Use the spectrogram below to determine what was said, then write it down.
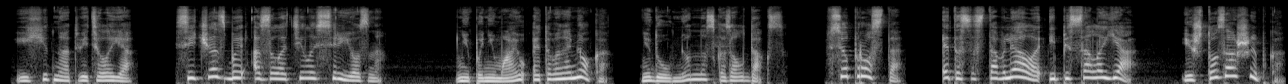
– ехидно ответила я. «Сейчас бы озолотилась серьезно». «Не понимаю этого намека», – недоуменно сказал Дакс. «Все просто. Это составляла и писала я. И что за ошибка?»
